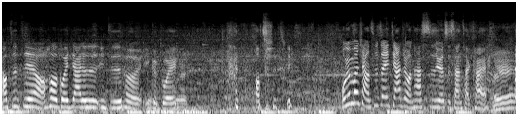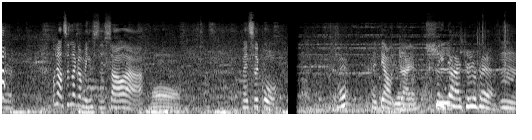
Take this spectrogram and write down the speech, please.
好直接哦，鹤龟家就是一只鹤，一个龟，好直接。我原本想吃这一家，结果它四月十三才开。哎，我想吃那个明石烧啦，哦，没吃过，哎，可以钓鱼来自己吃。钓来吃就对了。嗯，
